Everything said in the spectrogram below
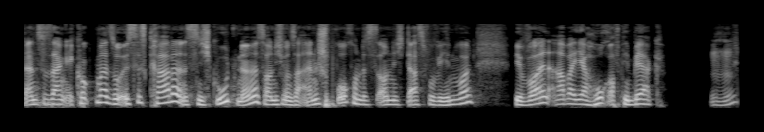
dann zu sagen, ey, guck mal, so ist es gerade, ist nicht gut, ne? Ist auch nicht unser Anspruch und das ist auch nicht das, wo wir hinwollen. Wir wollen aber ja hoch auf den Berg. Mhm.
